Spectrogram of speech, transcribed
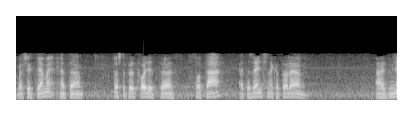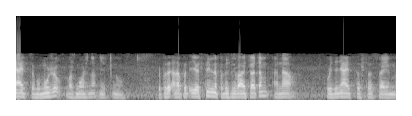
больших темы. Это то, что происходит э, с сота. Это женщина, которая э, изменяет своему мужу, возможно, есть, ну, она, ее сильно подозревают в этом, она уединяется со своим,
